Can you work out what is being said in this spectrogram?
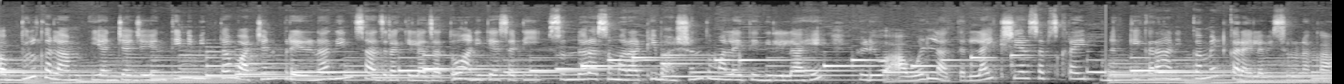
अब्दुल कलाम यांच्या जयंतीनिमित्त वाचन प्रेरणा दिन साजरा केला जातो आणि त्यासाठी सुंदर असं मराठी भाषण तुम्हाला इथे दिलेलं आहे. व्हिडिओ आवडला तर लाईक शेअर सबस्क्राईब नक्की करा आणि कमेंट करायला विसरू नका.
